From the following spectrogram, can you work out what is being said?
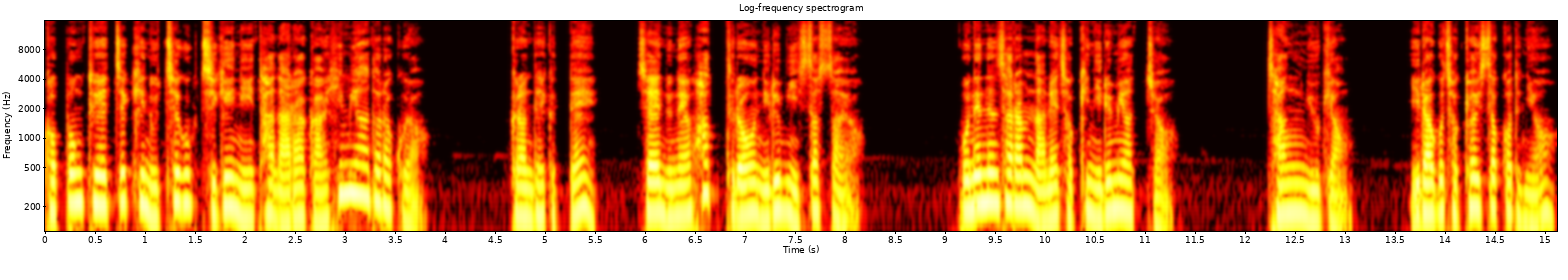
겉봉투에 찍힌 우체국 직인이 다 날아가 희미하더라고요. 그런데 그때 제 눈에 확 들어온 이름이 있었어요. 보내는 사람 난에 적힌 이름이었죠. 장유경. 이라고 적혀 있었거든요.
